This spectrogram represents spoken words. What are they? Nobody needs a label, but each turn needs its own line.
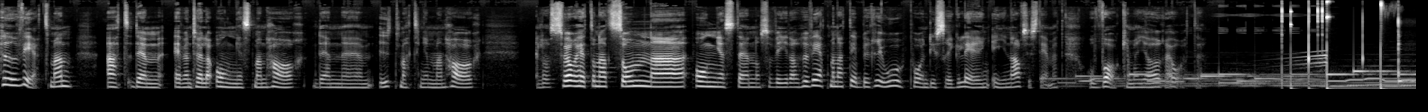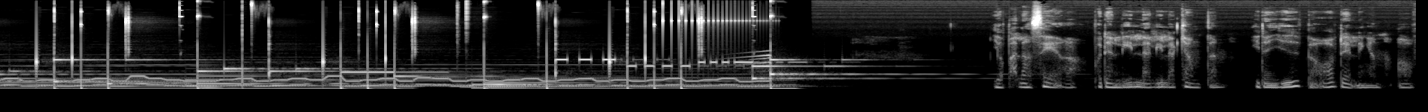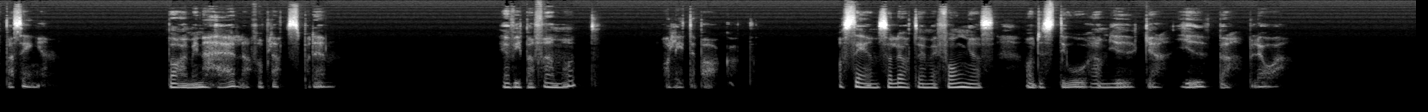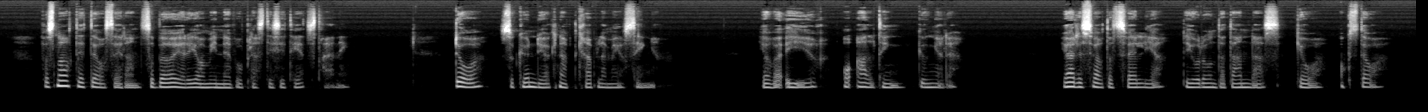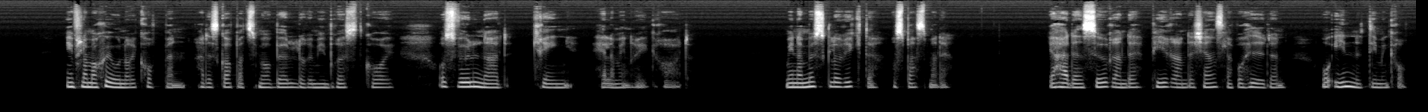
Hur vet man att den eventuella ångest man har, den eh, utmattningen man har, eller svårigheterna att somna, ångesten och så vidare. Hur vet man att det beror på en dysregulering i nervsystemet och vad kan man göra åt det?
Jag balanserar på den lilla, lilla kanten i den djupa avdelningen av bassängen. Bara mina hälar får plats på den. Jag vippar framåt och lite bakåt. Och sen så låter jag mig fångas av det stora, mjuka, djupa, blåa. För snart ett år sedan så började jag min neuroplasticitetsträning. Då så kunde jag knappt krabbla mig ur sängen. Jag var yr och allting gungade. Jag hade svårt att svälja, det gjorde ont att andas, gå och stå. Inflammationer i kroppen hade skapat små bölder i min bröstkorg och svullnad kring hela min ryggrad. Mina muskler ryckte och spasmade. Jag hade en surrande, pirrande känsla på huden och inuti min kropp.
